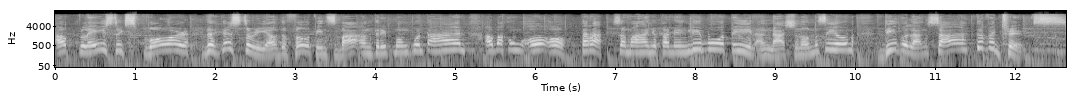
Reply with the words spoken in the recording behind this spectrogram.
A place to explore the history of the Philippines ba ang trip mong puntahan? Aba kung oo, tara, samahan nyo kaming libutin ang National Museum dito lang sa Tipid Trips.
